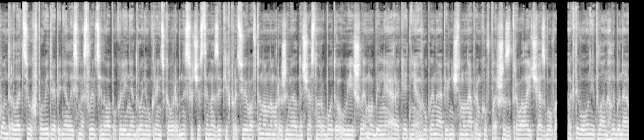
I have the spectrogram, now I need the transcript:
Контрлацюг в повітря піднялись мисливці, нове покоління дронів українського виробництва, частина з яких працює в автономному режимі одночасно роботу. Увійшли мобільні ракетні групи на північному напрямку. Вперше за тривалий час був активований план глибина.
